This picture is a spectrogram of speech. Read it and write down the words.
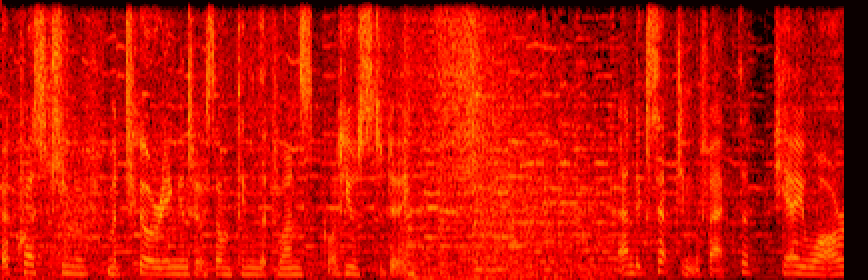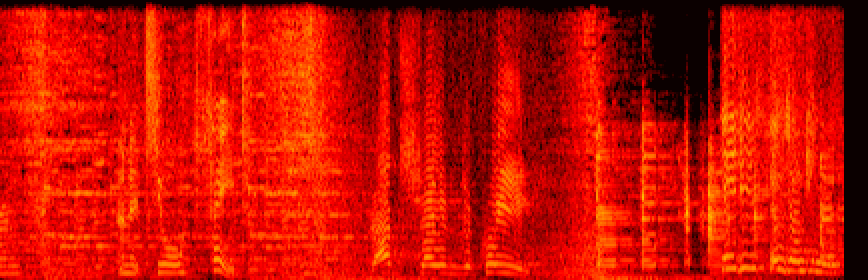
a question of maturing into something that one's got used to doing. And accepting the fact that here you are and, and it's your fate. God save the Queen. Ladies and gentlemen,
